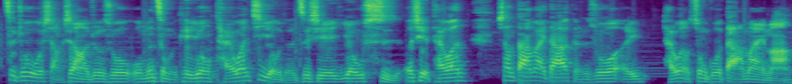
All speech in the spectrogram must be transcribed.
这就是我想象的，就是说，我们怎么可以用台湾既有的这些优势，而且台湾像大麦，大家可能说，哎，台湾有种过大麦吗？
